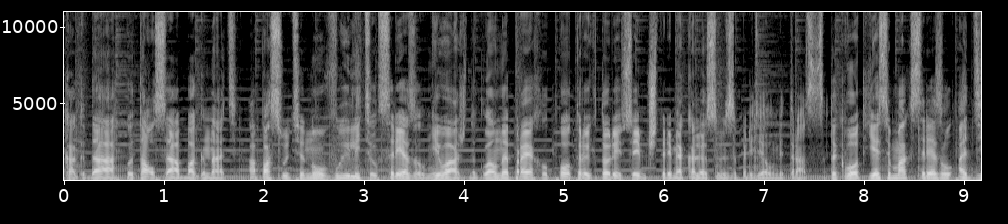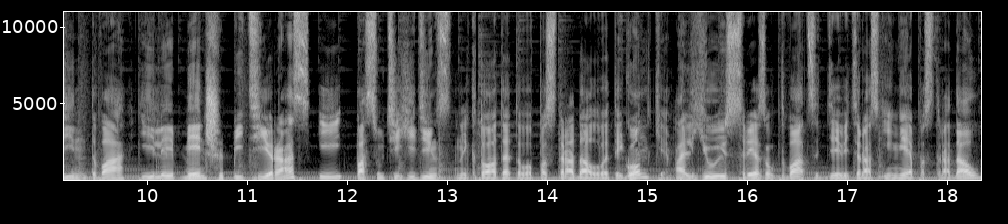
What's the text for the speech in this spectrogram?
когда пытался обогнать. А по сути, ну, вылетел, срезал, неважно. Главное, проехал по траектории всеми четырьмя колесами за пределами трассы. Так вот, если Макс срезал один, два или меньше пяти раз, и, по сути, единственный, кто от этого пострадал в этой гонке, а Льюис срезал 29 раз и не пострадал,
